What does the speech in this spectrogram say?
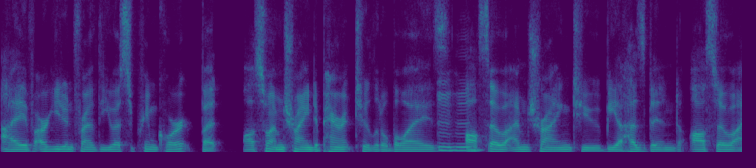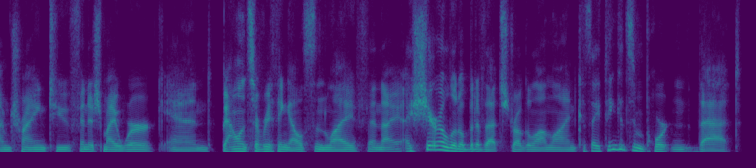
I've argued in front of the US Supreme Court, but also, I'm trying to parent two little boys. Mm-hmm. Also, I'm trying to be a husband. Also, I'm trying to finish my work and balance everything else in life. And I, I share a little bit of that struggle online because I think it's important that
